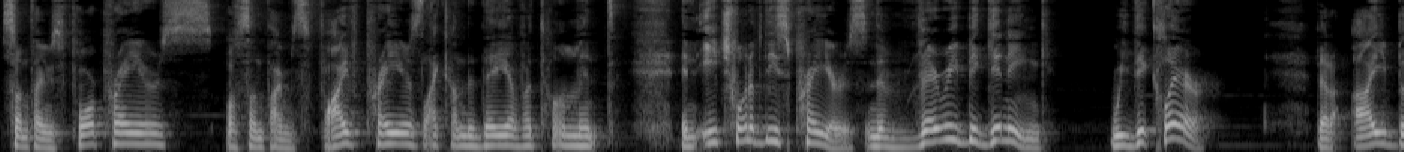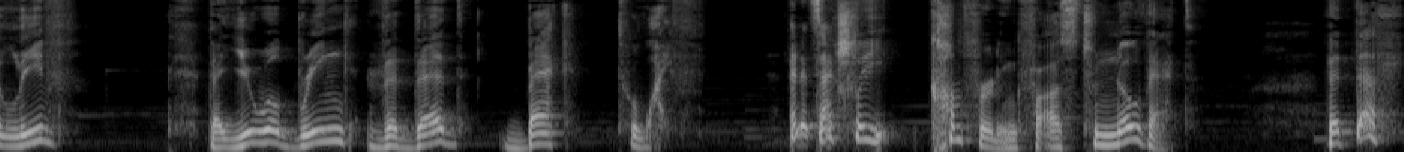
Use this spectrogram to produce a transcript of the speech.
sometimes four prayers, or sometimes five prayers, like on the Day of Atonement. In each one of these prayers, in the very beginning, we declare that I believe that you will bring the dead back to life. And it's actually comforting for us to know that. That death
